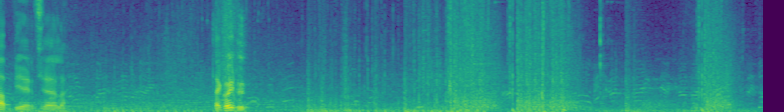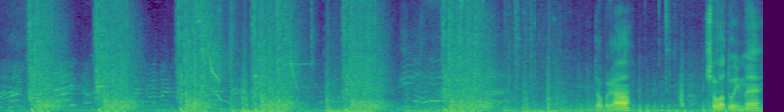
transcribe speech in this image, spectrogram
Ja. Tego i... Dobra. Przeładujmy.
